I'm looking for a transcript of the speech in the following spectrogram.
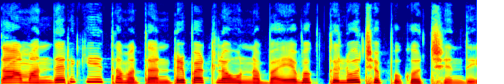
తామందరికీ తమ తండ్రి పట్ల ఉన్న భయభక్తులు చెప్పుకొచ్చింది.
